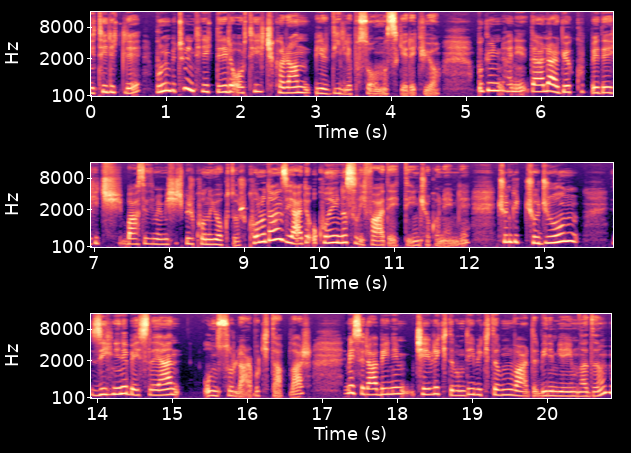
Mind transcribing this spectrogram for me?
nitelikli. Bunun bütün nitelikleriyle ortaya çıkaran bir dil yapısı olması gerekiyor. Bugün hani derler gök kubbede hiç bahsedilmemiş hiçbir konu yoktur. Konudan ziyade o konuyu nasıl ifade ettiğin çok önemli. Çünkü çocuğun zihnini besleyen unsurlar bu kitaplar. Mesela benim çevre kitabım diye bir kitabım vardır benim yayımladığım.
